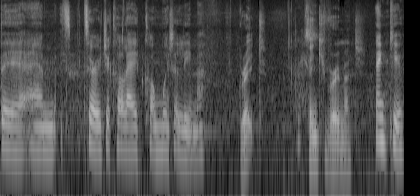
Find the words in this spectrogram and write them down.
the um, surgical outcome with a lima. Great. Great. Thank you very much. Thank you.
